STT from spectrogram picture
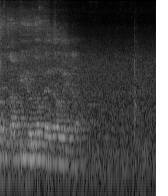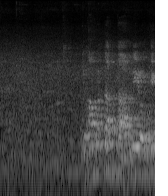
کافی یوگا پیدا ہوئے گا۔ جو امام الداب تابلی ہو کے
